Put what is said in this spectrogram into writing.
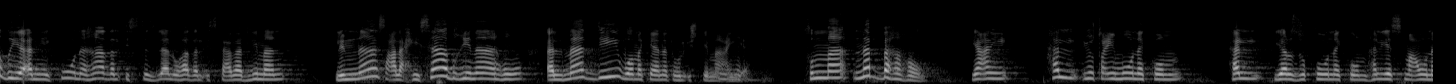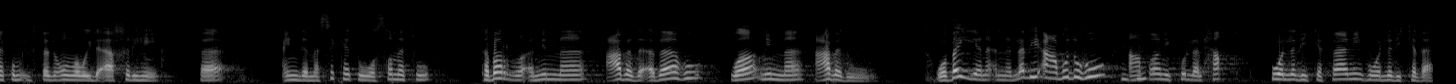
رضي أن يكون هذا الاستزلال وهذا الاستعباد. لمن؟ للناس على حساب غناه المادي ومكانته الاجتماعية. ثم نبههم. يعني هل يطعمونكم؟ هل يرزقونكم؟ هل يسمعونكم إذ تدعون وإلى آخره؟ فعندما سكتوا وصمتوا تبرأ مما عبد أباه ومما عبدوا. وبين أن الذي أعبده أعطاني كل الحق هو الذي كفاني هو الذي كذا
